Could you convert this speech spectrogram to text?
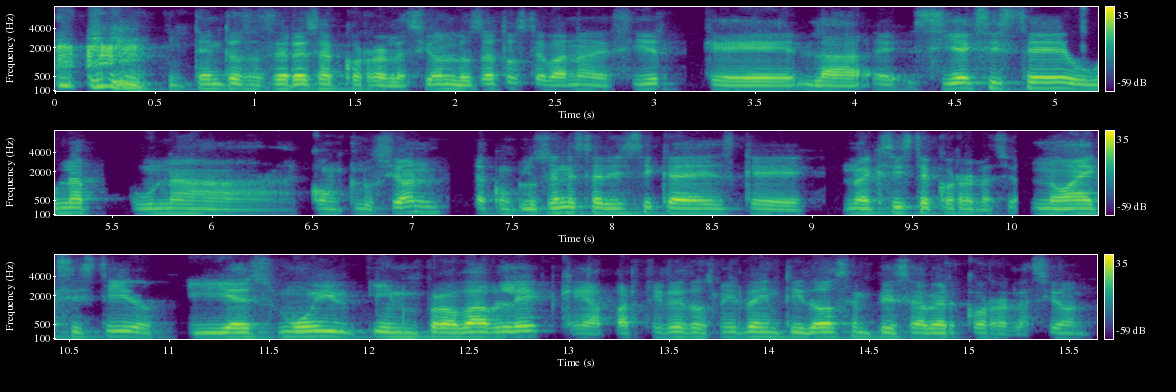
intentas hacer esa correlación, los datos te van a decir que la, eh, si existe una, una conclusión. La conclusión estadística es que no existe correlación, no ha existido y es muy improbable que a partir de 2022 empiece a haber correlación.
